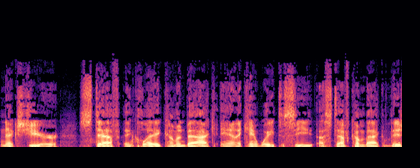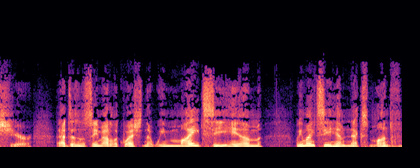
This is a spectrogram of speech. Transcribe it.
next year. Steph and Klay coming back, and I can't wait to see uh, Steph come back this year. That doesn't seem out of the question that we might see him. We might see him next month.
